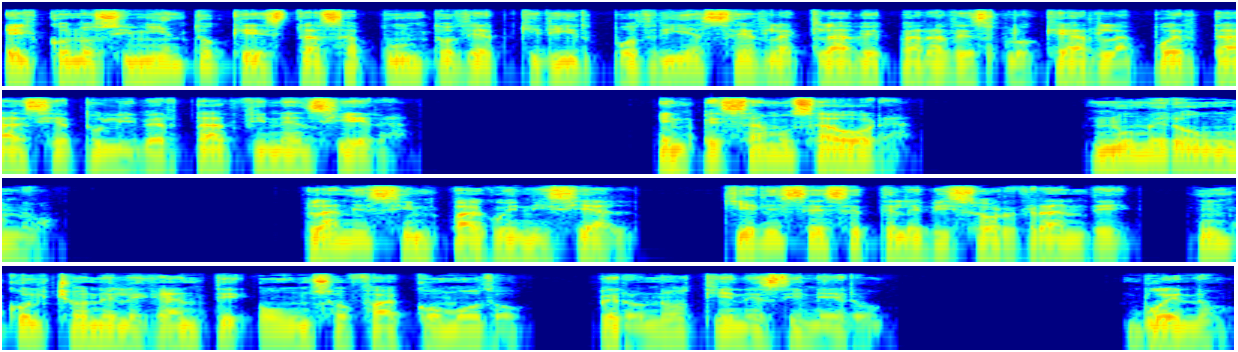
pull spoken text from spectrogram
El conocimiento que estás a punto de adquirir podría ser la clave para desbloquear la puerta hacia tu libertad financiera. Empezamos ahora. Número 1. Planes sin pago inicial. ¿Quieres ese televisor grande, un colchón elegante o un sofá cómodo, pero no tienes dinero? Bueno,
